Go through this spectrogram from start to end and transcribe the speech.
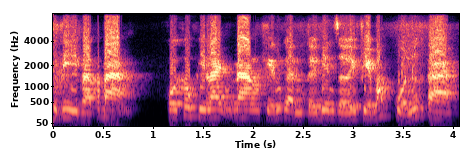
quý vị và các bạn, khối không khí lạnh đang tiến gần tới biên giới phía bắc của nước ta.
